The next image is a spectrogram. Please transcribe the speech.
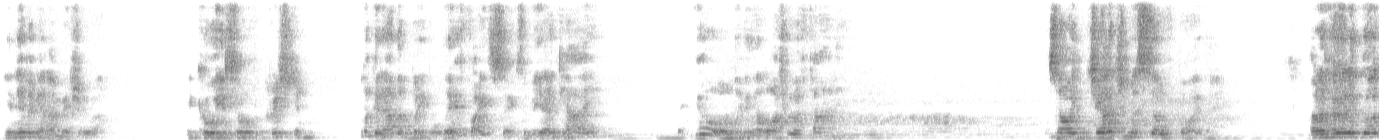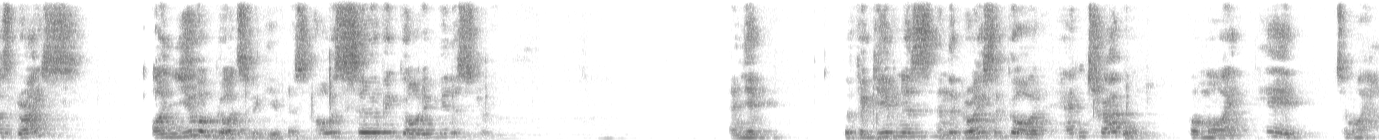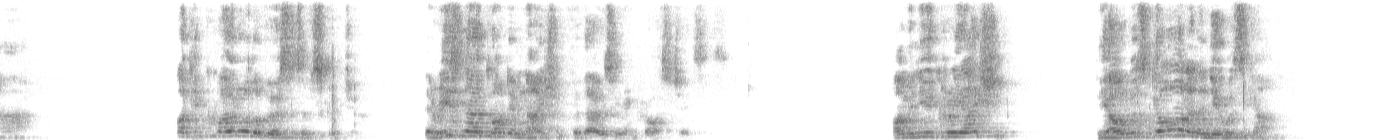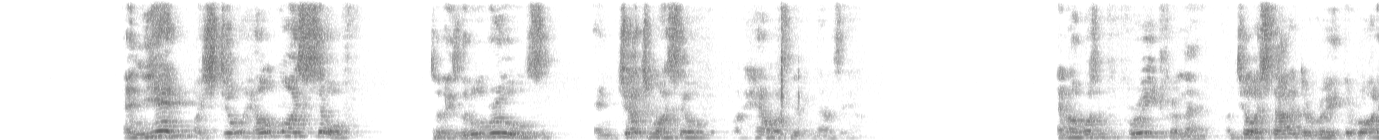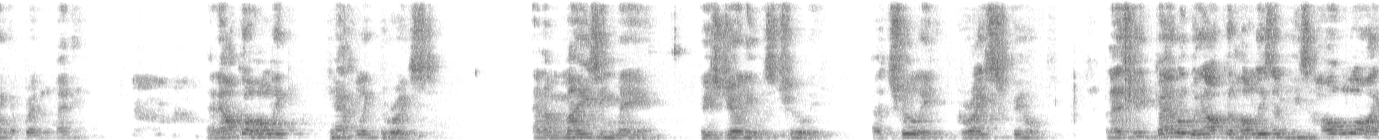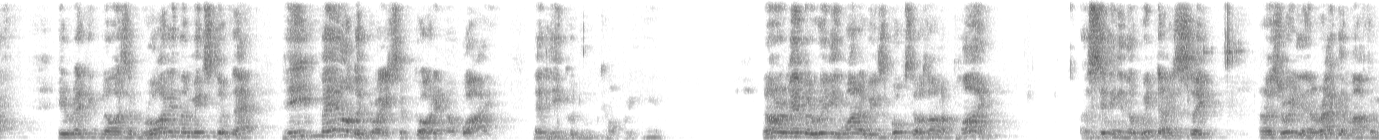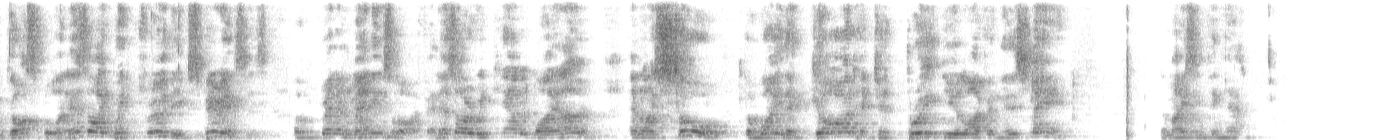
You're never going to measure up. You call yourself a Christian. Look at other people. Their faith seems to be okay. But you're living the life of a failure. So I judge myself by that. And I heard of God's grace. I knew of God's forgiveness. I was serving God in ministry. And yet the forgiveness and the grace of God hadn't travelled from my head to my heart. I could quote all the verses of Scripture. There is no condemnation for those who are in Christ Jesus. I'm a new creation. The old is gone and the new has come. And yet, I still held myself to these little rules and judge myself on how I was living those out. And I wasn't freed from that until I started to read the writing of Brennan Manning, an alcoholic Catholic priest, an amazing man whose journey was truly, uh, truly grace filled. And as he battled with alcoholism his whole life, he recognized that right in the midst of that, he found the grace of God in a way that he couldn't comprehend. And I remember reading one of his books. I was on a plane. I was sitting in the window seat and I was reading the Ragamuffin Gospel. And as I went through the experiences of Brennan Manning's life, and as I recounted my own, and I saw the way that God had just breathed new life into this man, an amazing thing happened.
